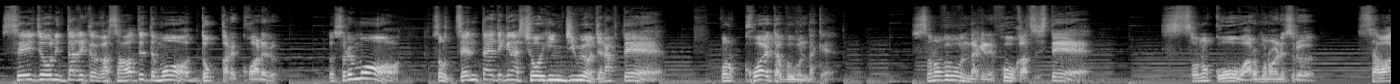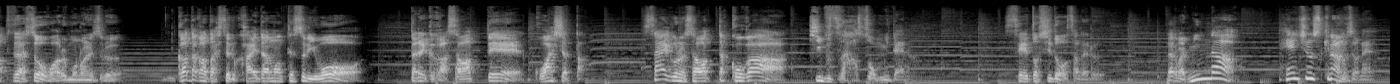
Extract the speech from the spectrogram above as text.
正常に誰かが触っててもどっかで壊れる。それも、その全体的な商品寿命じゃなくて、この壊れた部分だけ。その部分だけにフォーカスして、その子を悪者にする。触ってた人を悪者にする。ガタガタしてる階段の手すりを誰かが触って壊しちゃった。最後に触った子が器物破損みたいな。生徒指導される。だからみんな編集好きなんですよね。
